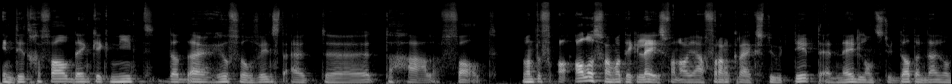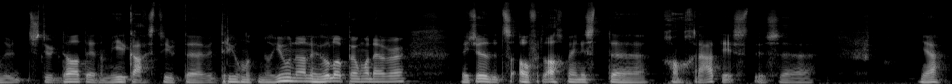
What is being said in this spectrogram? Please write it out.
in dit geval denk ik niet dat daar heel veel winst uit eh, te halen valt. Want alles van wat ik lees, van oh ja, Frankrijk stuurt dit en Nederland stuurt dat en Duitsland stuurt dat en Amerika stuurt eh, weer 300 miljoen aan hulp en whatever. Weet je, over het algemeen is het eh, gewoon gratis. Dus eh, ja,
